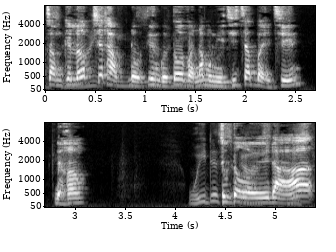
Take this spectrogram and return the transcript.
Trong cái lớp triết học đầu tiên của tôi vào năm 1979, được không? Chúng tôi đã uh,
